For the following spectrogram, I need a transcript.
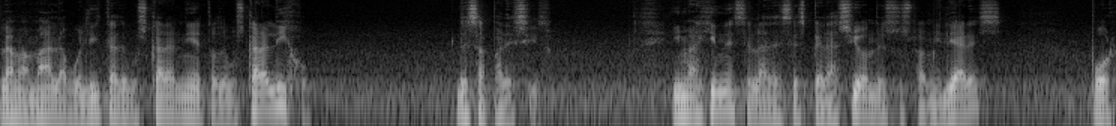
La mamá, la abuelita, de buscar al nieto, de buscar al hijo desaparecido. Imagínense la desesperación de sus familiares por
